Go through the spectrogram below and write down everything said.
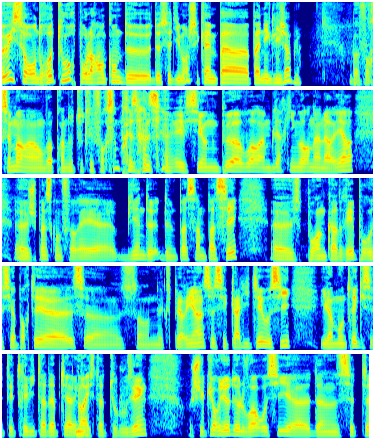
Eux, ils seront de retour pour la rencontre de, de ce dimanche. C'est quand même pas, pas négligeable? Bah forcément, hein, on va prendre toutes les forces en présence. Et si on peut avoir un Blair Kinghorn à l'arrière, euh, je pense qu'on ferait euh, bien de, de, ne pas s'en passer euh, pour encadrer, pour aussi apporter euh, son expérience, ses qualités aussi. Il a montré qu'il s'était très vite adapté avec le Stade Toulousain. Je suis curieux de le voir aussi dans cette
